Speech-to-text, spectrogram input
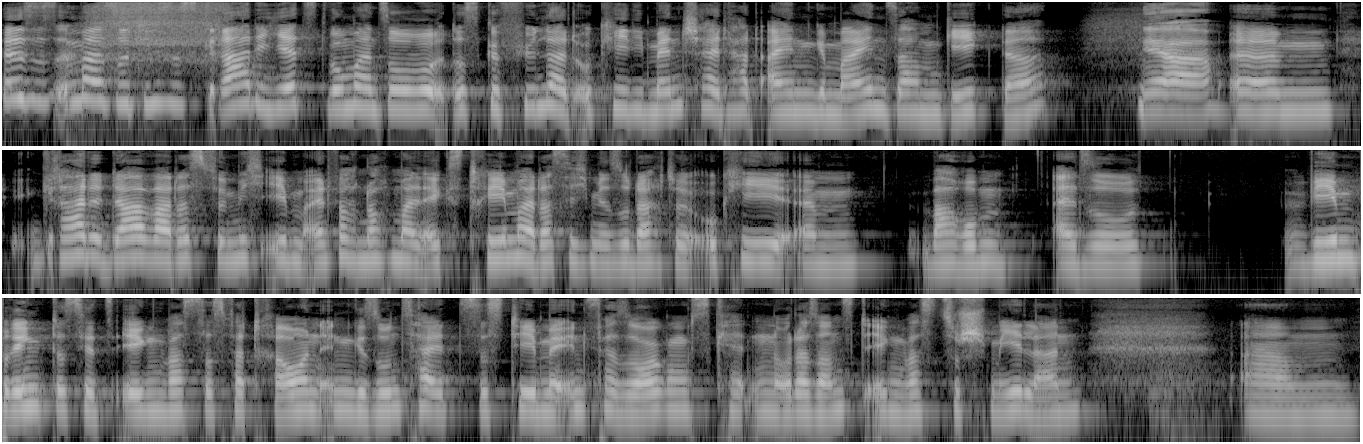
es ist immer so dieses, gerade jetzt, wo man so das Gefühl hat, okay, die Menschheit hat einen gemeinsamen Gegner. Ja. Ähm, gerade da war das für mich eben einfach nochmal extremer, dass ich mir so dachte, okay, ähm, warum? Also wem bringt es jetzt irgendwas, das Vertrauen in Gesundheitssysteme, in Versorgungsketten oder sonst irgendwas zu schmälern? Ähm,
